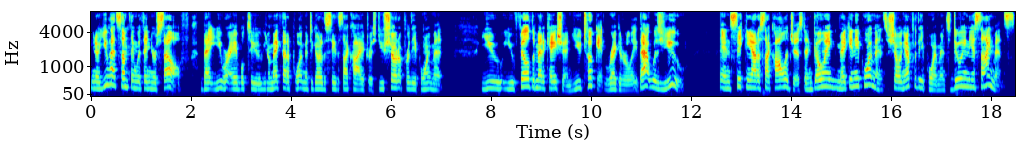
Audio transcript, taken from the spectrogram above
You know, you had something within yourself that you were able to, you know, make that appointment to go to the, see the psychiatrist. You showed up for the appointment. You you filled the medication. You took it regularly. That was you and seeking out a psychologist and going, making the appointments, showing up for the appointments, doing the assignments,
